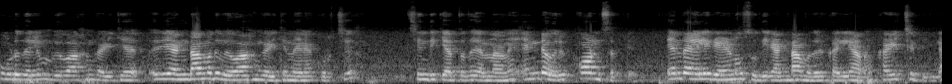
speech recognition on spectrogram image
കൂടുതലും വിവാഹം കഴിക്കുക രണ്ടാമത് വിവാഹം കഴിക്കുന്നതിനെക്കുറിച്ച് ചിന്തിക്കാത്തത് എന്നാണ് എന്റെ ഒരു കോൺസെപ്റ്റ് എന്തായാലും രേണു സുധി രണ്ടാമതൊരു കല്യാണം കഴിച്ചിട്ടില്ല.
